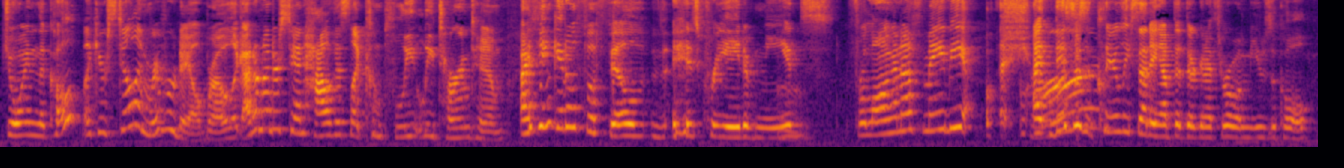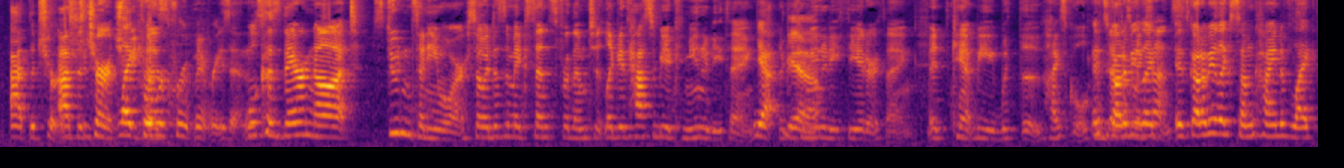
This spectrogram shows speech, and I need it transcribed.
join the cult. like, you're still in Riverdale, bro. Like, I don't understand how this, like, completely turned him. I think it'll fulfill th- his creative needs for long enough, maybe. I- I- this is clearly setting up that they're going to throw a musical at the church. At the church, like for recruitment reasons. Well, because they're not students anymore, so it doesn't make sense for them to like. It has to be a community thing. Yeah. like a Yeah. community theater thing. It can't be with the high school. It's got to be like sense. it's got to be like some kind of like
